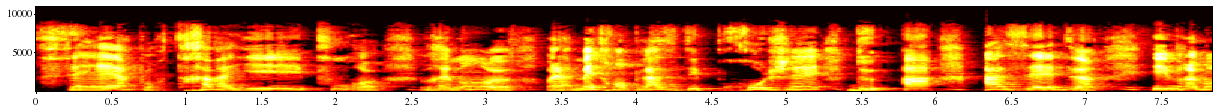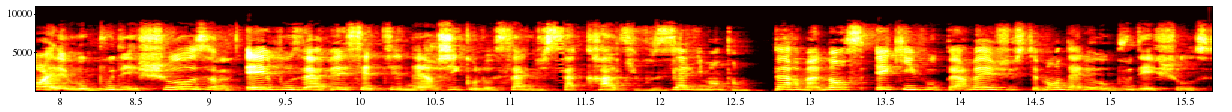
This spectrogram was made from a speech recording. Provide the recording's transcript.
faire, pour travailler, pour euh, vraiment euh, voilà mettre en place des projets de A à Z et vraiment aller au bout des choses. Et vous avez cette énergie colossale du sacral qui vous alimente en permanence et qui vous permet justement d'aller au bout des choses.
